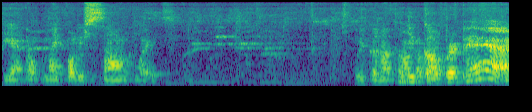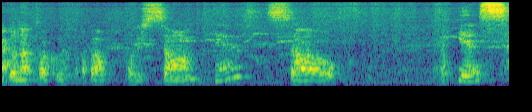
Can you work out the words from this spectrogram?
Yeah, oh, my Polish song, wait. We're gonna talk You about... We're gonna talk with, about Polish song. Yes. So... Yes.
